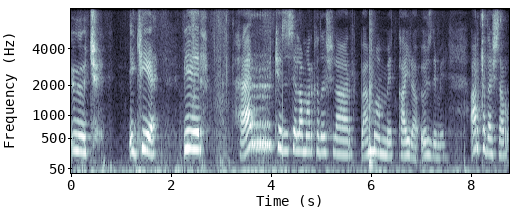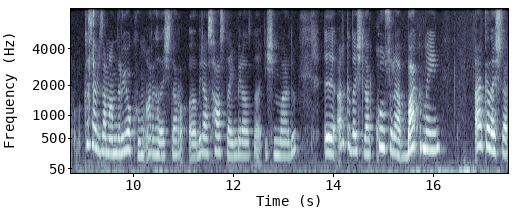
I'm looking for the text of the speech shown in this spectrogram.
3 2 1 Herkese selam arkadaşlar. Ben Muhammed Kayra Özdemir. Arkadaşlar kısa bir zamandır yokum. Arkadaşlar e, biraz hastayım. Biraz da işim vardı. E, Arkadaşlar kusura bakmayın. Arkadaşlar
